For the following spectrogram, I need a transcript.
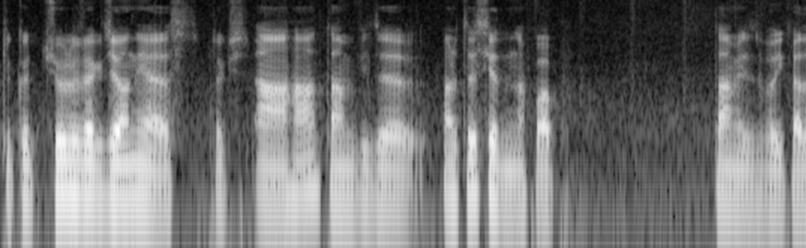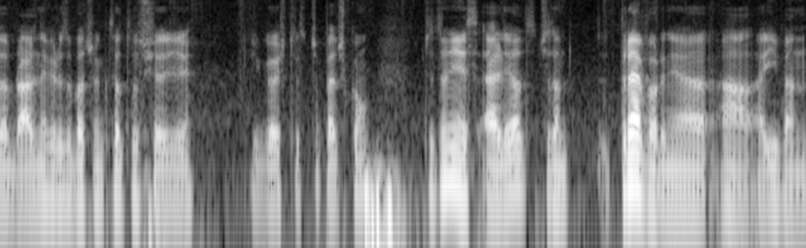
Tylko ciul wie gdzie on jest. Tak, aha, tam widzę. Ale to jest jeden chłop. Tam jest dwójka, dobra, ale najpierw zobaczmy kto tu siedzi. Jakiś gościu z czapeczką. Czy to nie jest Elliot? Czy tam Trevor, nie? A, a Ivan.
